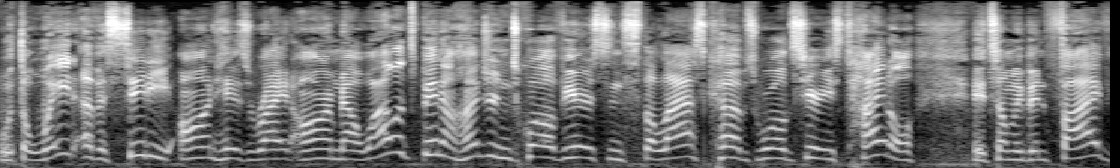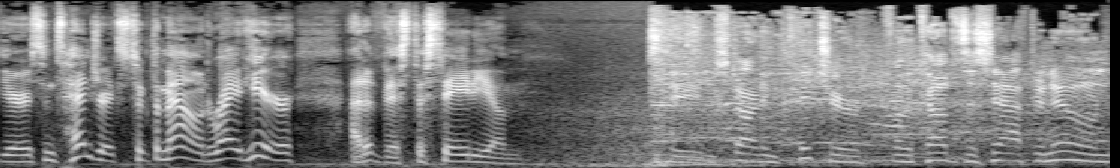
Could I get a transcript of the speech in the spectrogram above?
with the weight of a city on his right arm. Now, while it's been 112 years since the last Cubs World Series title, it's only been five years since Hendricks took the mound right here at Avista Stadium starting pitcher for the Cubs this afternoon.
